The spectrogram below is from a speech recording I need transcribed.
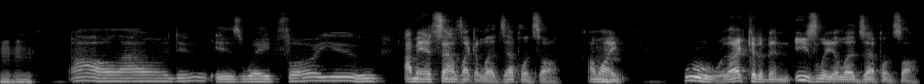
hmm All I want to do is wait for you. I mean, it sounds like a Led Zeppelin song. I'm Hmm. like, ooh, that could have been easily a Led Zeppelin song.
